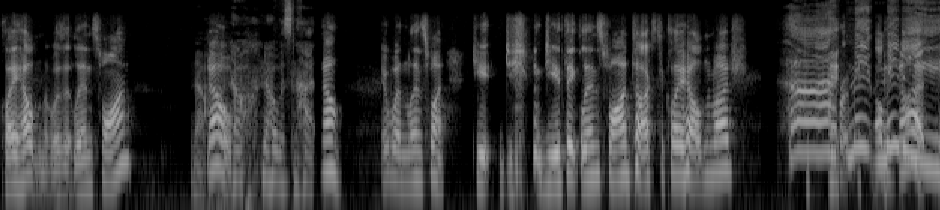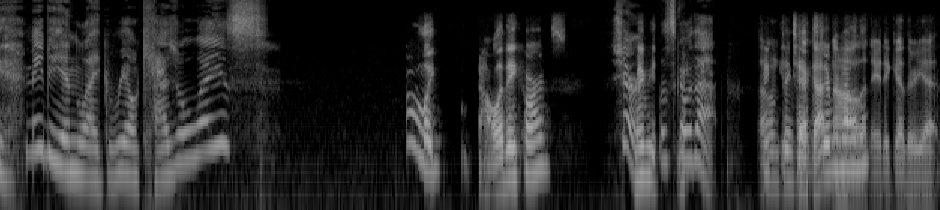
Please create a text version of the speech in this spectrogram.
Clay Helton? Was it Lynn Swann? no, no. no, no, it was not. No, it wasn't Lynn Swann. Do you do you, do you think Lynn Swann talks to Clay Helton much? Uh, may, Probably maybe, maybe in like real casual ways. Oh, like holiday cards? Sure, Maybe- let's go with that. I don't think they've gotten a now and then? holiday together yet.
